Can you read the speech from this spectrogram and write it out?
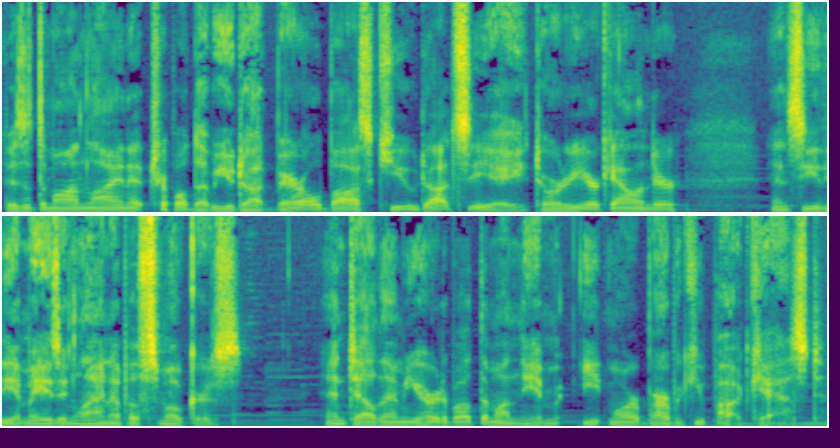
Visit them online at www.barrelbossq.ca to order your calendar and see the amazing lineup of smokers. And tell them you heard about them on the Eat More Barbecue podcast.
